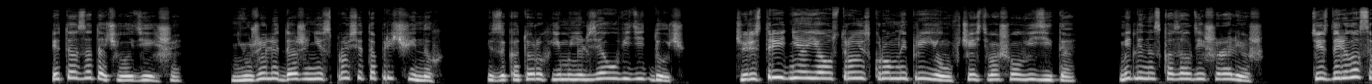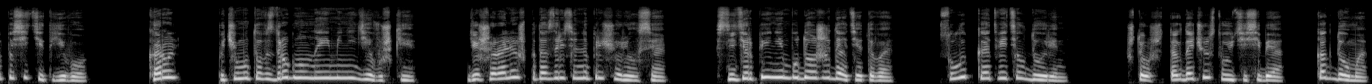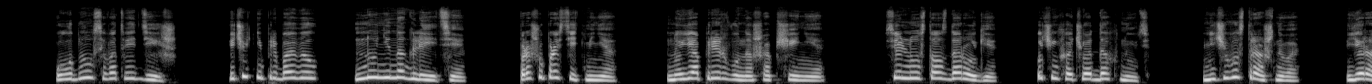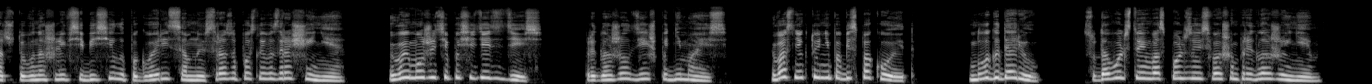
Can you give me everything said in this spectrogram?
Это озадачило Дейша. Неужели даже не спросит о причинах, из-за которых ему нельзя увидеть дочь? Через три дня я устрою скромный прием в честь вашего визита, медленно сказал Дейшаролеш. Тесть Дариласа посетит его. Король почему-то вздрогнул на имени девушки. Деширалеш подозрительно прищурился. «С нетерпением буду ожидать этого», — с улыбкой ответил Дорин. «Что ж, тогда чувствуете себя, как дома». Улыбнулся в ответ Дейш и чуть не прибавил «но не наглейте. Прошу простить меня, но я прерву наше общение. Сильно устал с дороги, очень хочу отдохнуть. Ничего страшного. Я рад, что вы нашли в себе силы поговорить со мной сразу после возвращения. Вы можете посидеть здесь, — предложил Дейш, поднимаясь. «Вас никто не побеспокоит. Благодарю. С удовольствием воспользуюсь вашим предложением».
